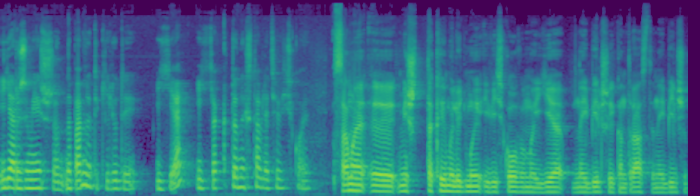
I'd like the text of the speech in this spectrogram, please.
я розумію, що напевно такі люди є, і як до них ставляться військові. Саме е, між такими людьми і військовими є найбільший контраст і найбільші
